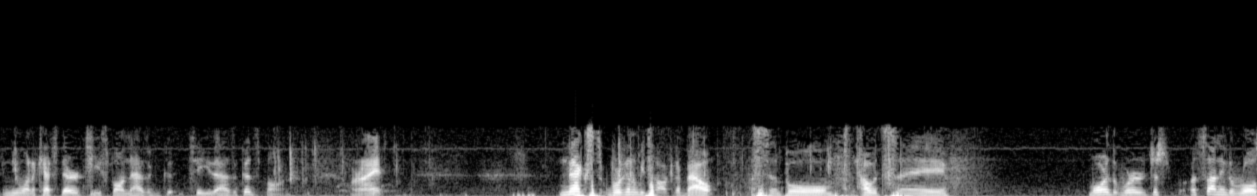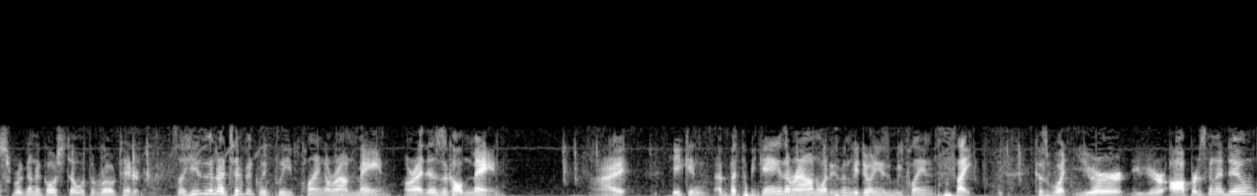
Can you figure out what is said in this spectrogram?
and you want to catch their T spawn that has a good T that has a good spawn. Alright? Next, we're going to be talking about simple, I would say, more that we're just assigning the roles. So we're going to go still with the rotator. So he's going to typically be playing around main. Alright, this is called main. Alright? He can, at the beginning of the round, what he's going to be doing, he's going to be playing sight. Because what your your opper's going to do,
